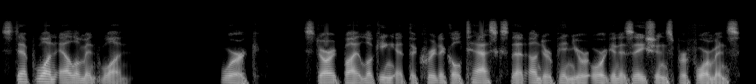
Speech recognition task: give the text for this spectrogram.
Step 1 Element 1 Work, Start by looking at the critical tasks that underpin your organization's performance,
